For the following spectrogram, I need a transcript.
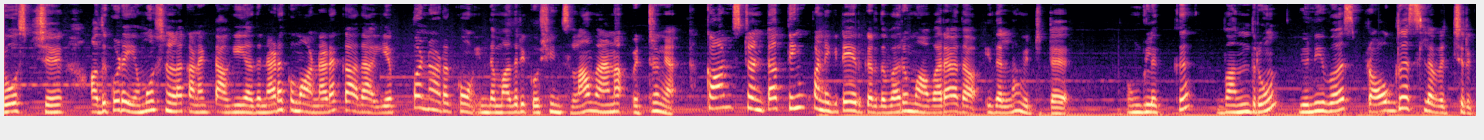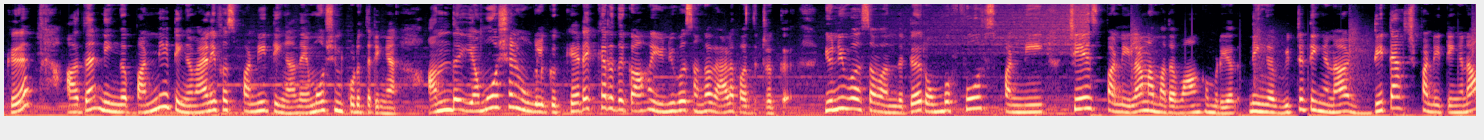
யோசிச்சு அது கூட எமோஷ்னலாக கனெக்ட் ஆகி அது நடக்குமா நடக்காதா எப்போ நடக்கும் இந்த மாதிரி கொஷின்ஸ்லாம் வேணாம் விட்டுருங்க. கான்ஸ்டண்ட்டாக திங்க் பண்ணிக்கிட்டே இருக்கிறது வருமா வராதா இதெல்லாம் விட்டுட்டு. உங்களுக்கு வந்துடும் யூனிவர்ஸ் ப்ராக்ரஸில் வச்சுருக்கு. அதை நீங்கள் பண்ணிட்டீங்க மேனிஃபெஸ்ட் பண்ணிட்டீங்க அந்த எமோஷன் கொடுத்துட்டீங்க. அந்த எமோஷன் உங்களுக்கு கிடைக்கிறதுக்காக யூனிவர்ஸ் அங்கே வேலை பார்த்துட்ருக்கு. யூனிவர்ஸை வந்துட்டு ரொம்ப ஃபோர்ஸ் பண்ணி சேஸ் பண்ணிலாம் நம்ம அதை வாங்க முடியாது. நீங்கள் விட்டுட்டிங்கன்னா டிட்டாச் பண்ணிட்டீங்கன்னா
